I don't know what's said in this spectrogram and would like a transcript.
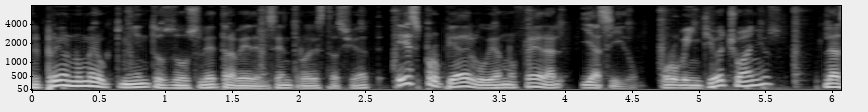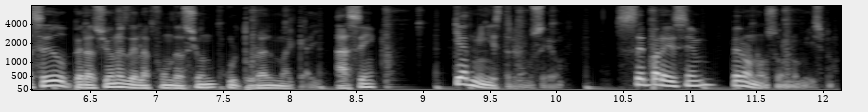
El predio número 502, letra B del centro de esta ciudad, es propiedad del gobierno federal y ha sido, por 28 años, la sede de operaciones de la Fundación Cultural Macay, AC, que administra el museo. Se parecen, pero no son lo mismo.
